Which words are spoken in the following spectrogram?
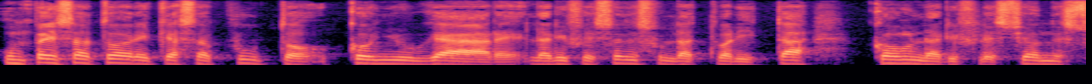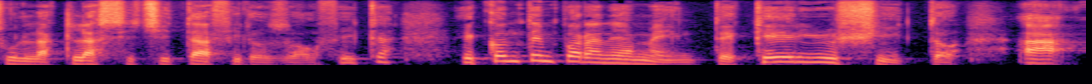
un pensatore che ha saputo coniugare la riflessione sull'attualità con la riflessione sulla classicità filosofica e contemporaneamente che è riuscito a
